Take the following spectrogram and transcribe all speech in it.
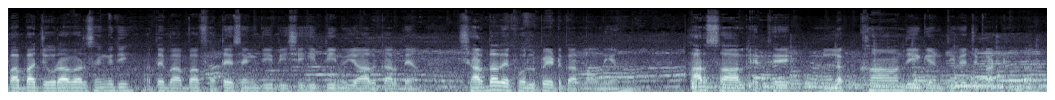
ਬਾਬਾ ਜੋਰਾਵਰ ਸਿੰਘ ਜੀ ਅਤੇ ਬਾਬਾ ਫਤਿਹ ਸਿੰਘ ਜੀ ਦੀ ਸ਼ਹੀਦੀ ਨੂੰ ਯਾਦ ਕਰਦਿਆਂ ਸ਼ਰਧਾ ਦੇ ਫੁੱਲ ਭੇਟ ਕਰਨ ਆਉਂਦੀਆਂ ਹਨ। ਹਰ ਸਾਲ ਇੱਥੇ ਲੱਖਾਂ ਦੀ ਗਿਣਤੀ ਵਿੱਚ ਇਕੱਠ ਹੁੰਦਾ ਹੈ।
